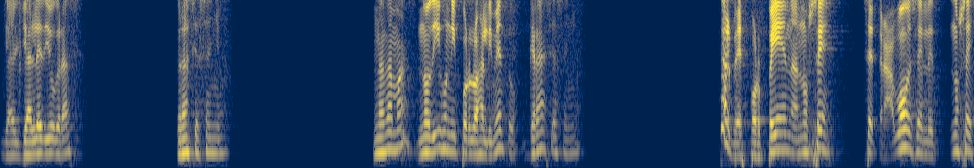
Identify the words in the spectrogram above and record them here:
Ya, ya le dio gracias. Gracias, Señor. Nada más. No dijo ni por los alimentos. Gracias, Señor. Tal vez por pena, no sé. Se trabó, se le, no sé.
